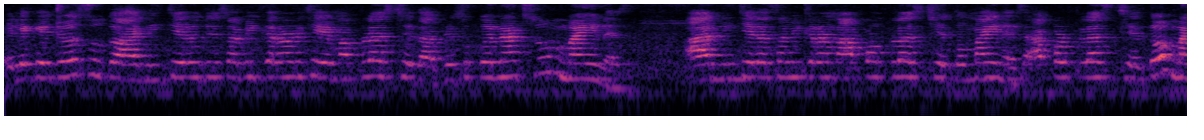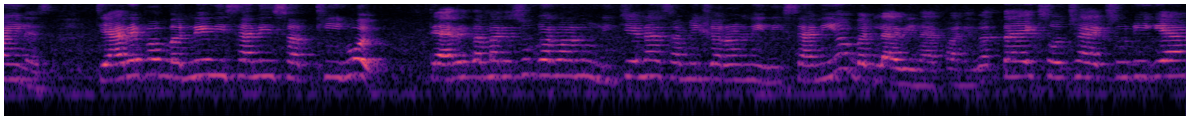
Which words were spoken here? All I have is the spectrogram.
એટલે કે જોશું તો આ નીચેનું જે સમીકરણ છે એમાં પ્લસ છે તો આપણે શું કરી નાખશું? માઇનસ આ નીચેના સમીકરણમાં આ પણ પ્લસ છે તો માઇનસ આ પણ પ્લસ છે તો માઇનસ જ્યારે પણ બંને નિશાની સરખી હોય ત્યારે તમારે શું કરવાનું? નીચેના સમીકરણની નિશાનીઓ બદલાવી નાખવાની. વત્તા એક્સ ઓછા એક્સ ઉડી ગયા.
